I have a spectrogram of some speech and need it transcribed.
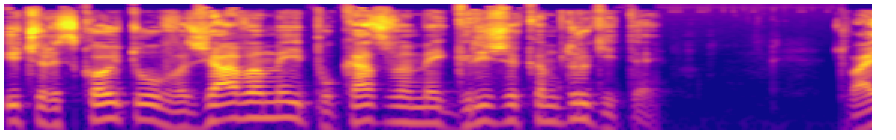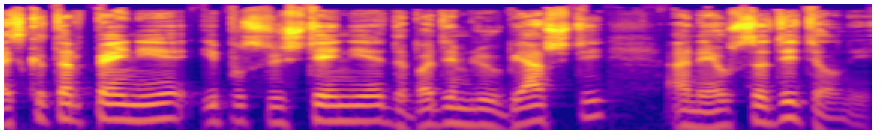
и чрез който уважаваме и показваме грижа към другите. Това иска търпение и посвещение да бъдем любящи, а не осъдителни.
